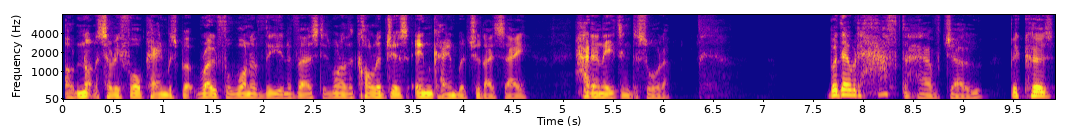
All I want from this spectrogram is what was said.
oh, not necessarily for Cambridge, but rode for one of the universities, one of the colleges in Cambridge, should I say, had an eating disorder. But they would have to have, Joe, because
